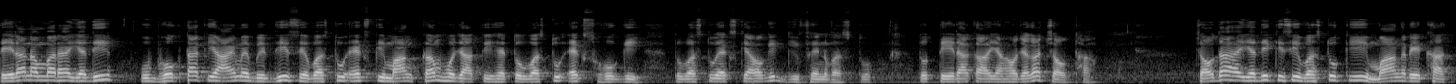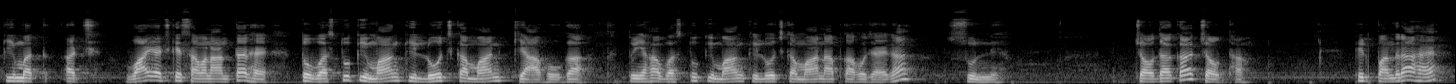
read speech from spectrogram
तेरह नंबर है, यदि उपभोक्ता की आय में वृद्धि से वस्तु एक्स की मांग कम हो जाती है तो वस्तु एक्स होगी। तो वस्तु एक्स क्या होगी? गिफेन वस्तु। तो तेरह का यहाँ हो जाएगा चौथा। चौदह है, यदि किसी वस्तु की मांग रेखा कीमत अक्ष वाई अक्ष के समानांतर है तो वस्तु की मांग की लोच का मान क्या होगा? तो यहाँ वस्तु की मांग की लोच का मान आपका हो जाएगा शून्य। चौदह का चौथा। फिर पंद्रह है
